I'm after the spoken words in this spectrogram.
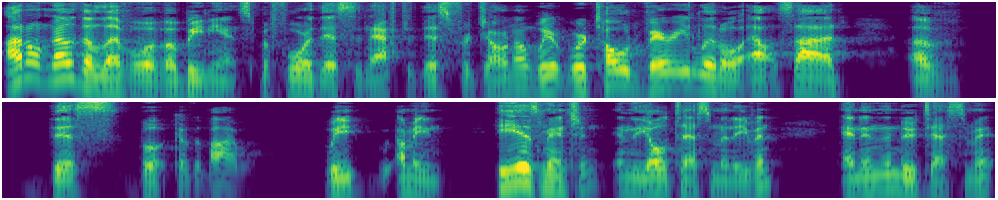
I don't know the level of obedience before this and after this for Jonah. We're, we're told very little outside of this book of the Bible. We, I mean, he is mentioned in the Old Testament even, and in the New Testament.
